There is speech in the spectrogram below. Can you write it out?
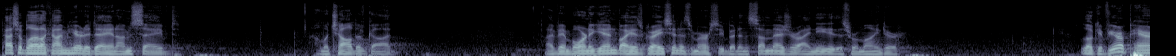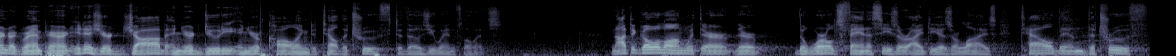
Pastor Blalock, I'm here today and I'm saved. I'm a child of God. I've been born again by His grace and His mercy, but in some measure I needed this reminder. Look, if you're a parent or grandparent, it is your job and your duty and your calling to tell the truth to those you influence. Not to go along with their, their, the world's fantasies or ideas or lies. Tell them the truth.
